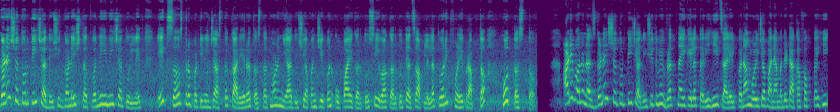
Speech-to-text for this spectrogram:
गणेश चतुर्थीच्या दिवशी गणेश तत्व नेहमीच्या तुलनेत एक सहस्त्रपटीने जास्त कार्यरत असतात. म्हणून या दिवशी आपण जे पण उपाय करतो सेवा करतो त्याचं आपल्याला त्वरित फळे प्राप्त होत असतं. आणि म्हणूनच गणेश चतुर्थीच्या दिवशी तुम्ही व्रत नाही केलं तरीही चालेल. पण आंघोळीच्या पाण्यामध्ये टाका. फक्त ही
